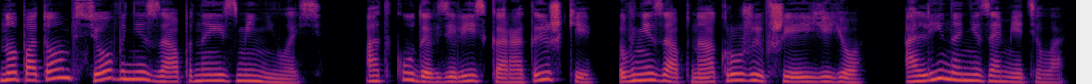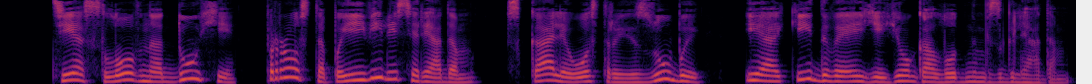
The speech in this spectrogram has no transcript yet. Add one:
но потом все внезапно изменилось. Откуда взялись коротышки, внезапно окружившие ее, Алина не заметила. Те, словно духи, просто появились рядом, скали острые зубы и окидывая ее голодным взглядом.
